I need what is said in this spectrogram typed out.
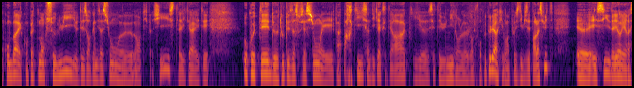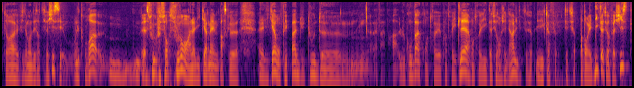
combat est complètement celui des organisations euh, antifascistes. LICA a été aux côtés de toutes les associations et enfin, partis, syndicats, etc., qui euh, s'étaient unis dans le, dans le, Front populaire, qui vont un peu se diviser par la suite. Euh, et si d'ailleurs il restera évidemment des antifascistes, on les trouvera euh, souvent à la LICA même, parce que à la LICA on ne fait pas du tout de. Enfin, le combat contre, contre Hitler, contre les dictatures en général, les dictatures, pardon, les dictatures fascistes,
